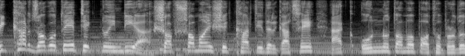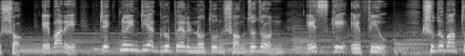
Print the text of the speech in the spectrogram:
শিক্ষার জগতে টেকনো ইন্ডিয়া সবসময় শিক্ষার্থীদের কাছে এক অন্যতম পথপ্রদর্শক। এবারে টেকনো ইন্ডিয়া গ্রুপের নতুন সংযোজন এসকে এফইউ শুধুমাত্র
